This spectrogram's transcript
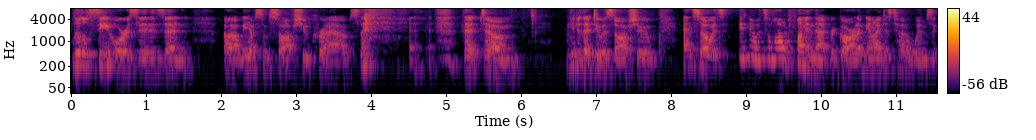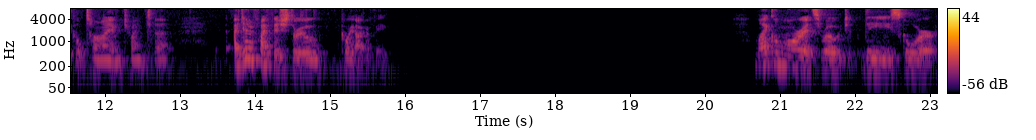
little seahorses and uh, we have some soft shoe crabs that um, you know that do a soft shoe. And so it's you know it's a lot of fun in that regard. I mean I just had a whimsical time trying to identify fish through choreography Michael Moricz wrote the score.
